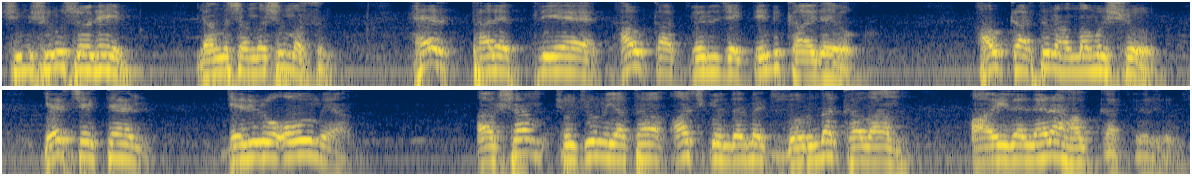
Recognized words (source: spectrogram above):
Şimdi şunu söyleyeyim. Yanlış anlaşılmasın. Her talepliye halk kart verilecek diye bir kaide yok. Halk kartın anlamı şu. Gerçekten geliri olmayan, akşam çocuğunu yatağa aç göndermek zorunda kalan ailelere halk kart veriyoruz.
